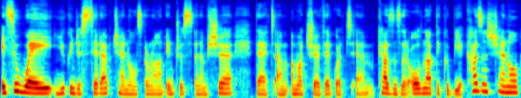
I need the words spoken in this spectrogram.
It's a way you can just set up channels around interests, and I'm sure that um, I'm not sure if they've got um, cousins that are old enough. There could be a cousins channel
